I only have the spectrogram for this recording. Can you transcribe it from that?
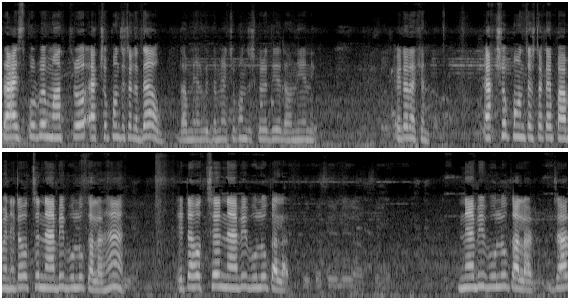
প্রাইস পড়বে মাত্র একশো পঞ্চাশ টাকা। দাও, দামি আর দামি একশো পঞ্চাশ করে দিয়ে দাও, নিয়ে নি এটা দেখেন, একশো পঞ্চাশ টাকায় পাবেন। এটা হচ্ছে ন্যাভি ব্লু কালার হ্যাঁ? এটা হচ্ছে navy blue colour. Navy blue colour, যার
